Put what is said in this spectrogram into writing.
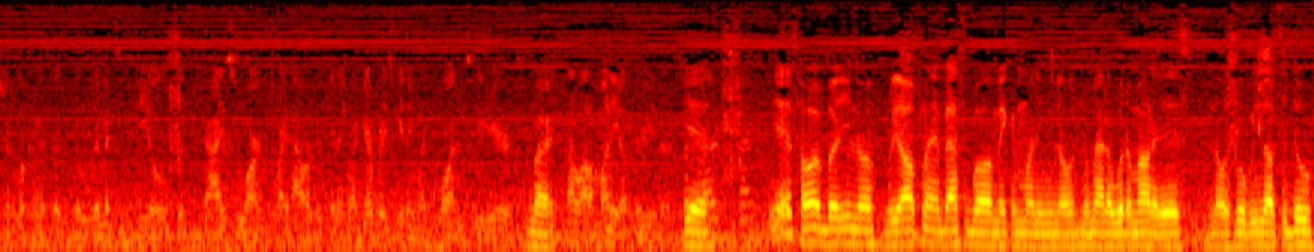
to be agent, looking at the, the limits of deals with guys who aren't quite out or getting like everybody's getting like one, two years. Right. Not a lot of money out there either. Yeah. Yeah, it's hard, but you know, we all playing basketball, making money. You know, no matter what amount it is, you know, it's what we love to do,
